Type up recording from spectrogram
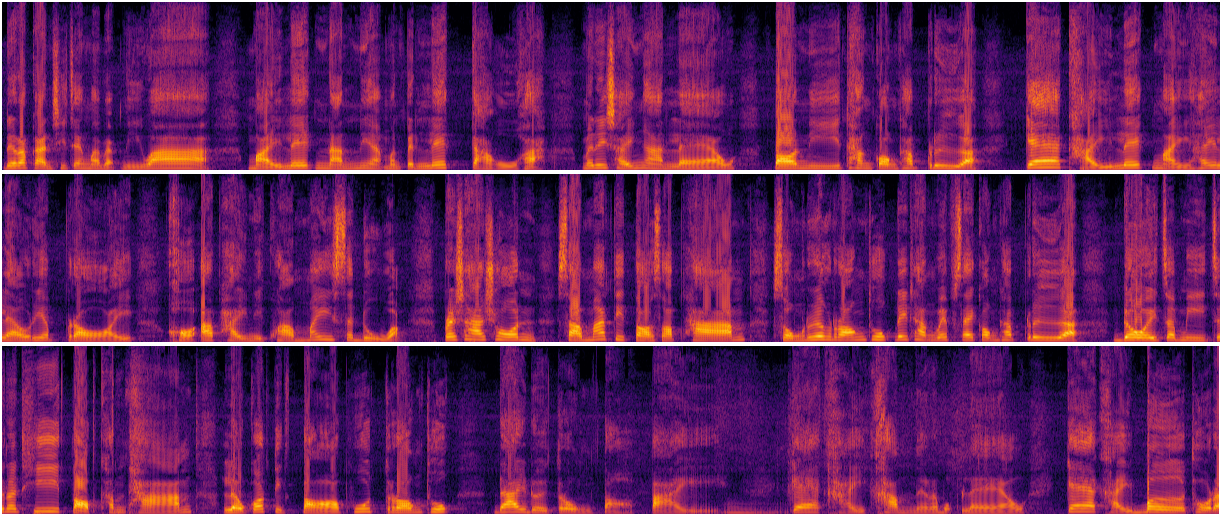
ได้รับการชี้แจงมาแบบนี้ว่า หมายเลขนั้นเนี่ยมันเป็นเลขเก่าค่ะ ไม่ได้ใช้งานแล้ว ตอนนี้ทางกองทัพเรือแก้ไขเลขใหม่ให้แล้วเรียบร้อย ขออภัยในความไม่สะดวก ประชาชนสามารถติดต่อสอบถาม ส่งเรื่องร้องทุกข์ได้ทางเว็บไซต์กองทัพเรือ โดยจะมีเจ้าหน้าที่ตอบคำถาม แล้วก็ติดต่อผู้ร้องทุกข์ได้โดยตรงต่อไป แก้ไขคำในระบบแล้ว แก้ไขเบอร์โทร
